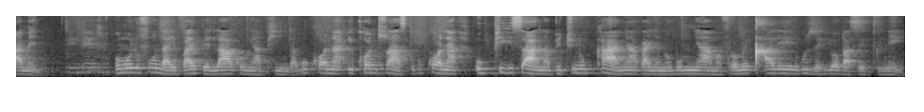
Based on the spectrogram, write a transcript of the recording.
Amen. Uma ulifunda iBhayibheli lakho ngiyaphinda. Kukhona icontrast kukhona ukuphikisana between ukukhanya kanye nobumnyama from eqaleni kuze kuyoba segcineni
